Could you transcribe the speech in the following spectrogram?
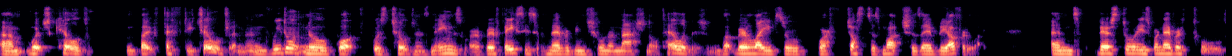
um, which killed about 50 children. And we don't know what those children's names were. Their faces have never been shown on national television, but their lives are worth just as much as every other life. And their stories were never told.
